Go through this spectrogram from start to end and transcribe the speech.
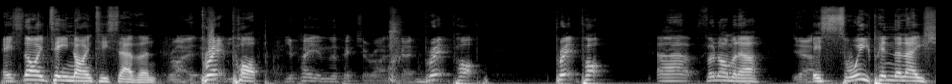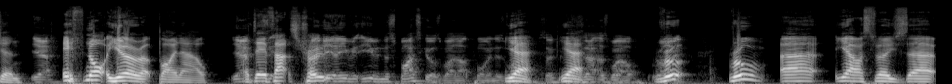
It's 1997. Right. Britpop. You're painting the picture, right? Okay. Britpop. Britpop uh, phenomena Yeah. is sweeping the nation. Yeah. If not Europe by now. Yeah. I if that's true. Yeah, even, even the Spice Girls by that point as well. Yeah, So yeah. that as well. Ru- rule, uh, yeah, I suppose. Uh,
